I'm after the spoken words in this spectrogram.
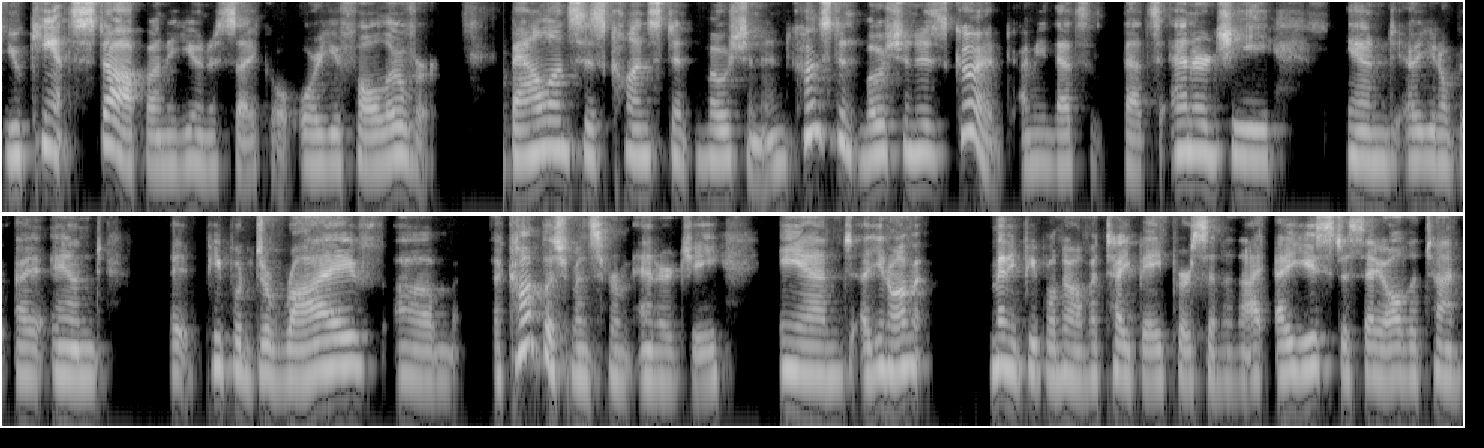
you can't stop on a unicycle or you fall over. Balance is constant motion, and constant motion is good. I mean, that's that's energy, and uh, you know, I, and uh, people derive um, accomplishments from energy. And uh, you know, I'm many people know I'm a type A person. And I, I used to say all the time,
